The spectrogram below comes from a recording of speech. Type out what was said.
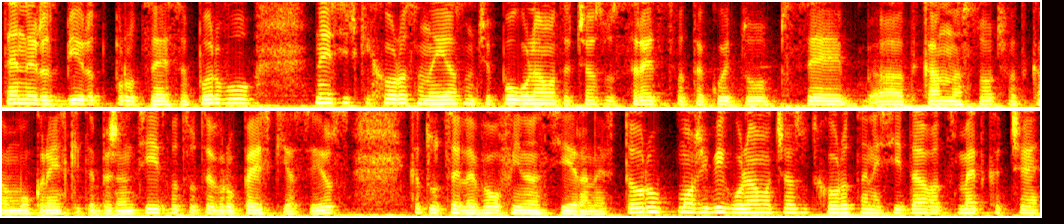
те не разбират процеса. Първо, не всички хора са наясно, че по-голямата част от средствата, които се а, така насочват към украинските бежанци, идват от Европейския съюз като целево финансиране. Второ, може би голяма част от хората не си дават сметка, че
